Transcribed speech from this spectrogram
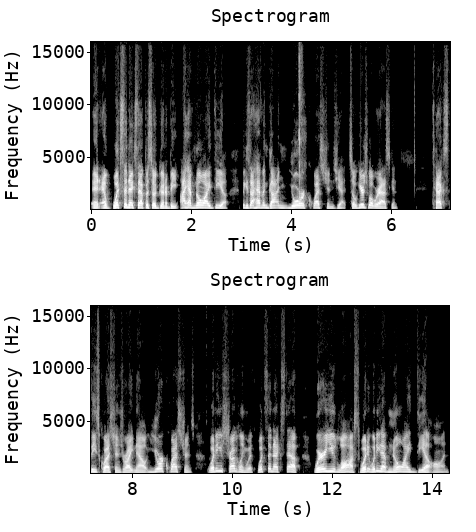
And and what's the next episode to be? I have no idea because i haven't gotten your questions yet. So here's what we're asking. Text these questions right now. Your questions. What are you struggling with? What's the next step? Where are you lost? What, what do you have no idea on?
